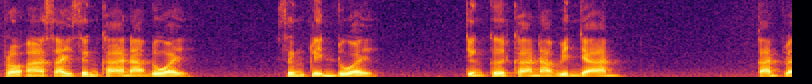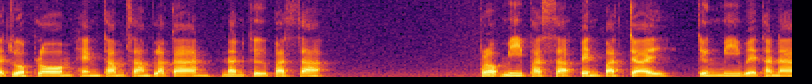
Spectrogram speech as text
เพราะอาศัยซึ่งคานะด้วย ซึ่งกลิ่นด้วย จึงเกิดคานะวิญญาณ การประจวบพร้อมแห่งธรรมสามประการ นั่นคือผัสสะ เพราะมีผัสสะเป็นปัจจัยจึงมีเวทนา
